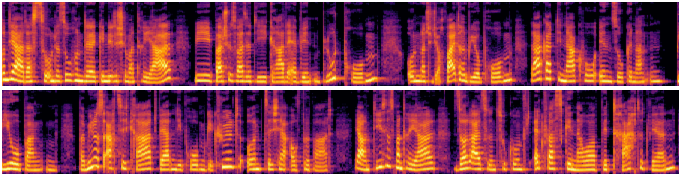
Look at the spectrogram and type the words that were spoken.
Und ja, das zu untersuchende genetische Material, wie beispielsweise die gerade erwähnten Blutproben und natürlich auch weitere Bioproben, lagert die NACO in sogenannten Biobanken. Bei minus 80 Grad werden die Proben gekühlt und sicher aufbewahrt. Ja, und dieses Material soll also in Zukunft etwas genauer betrachtet werden.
